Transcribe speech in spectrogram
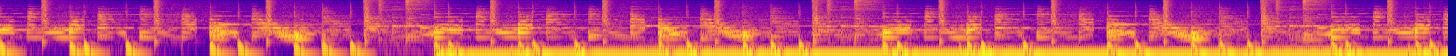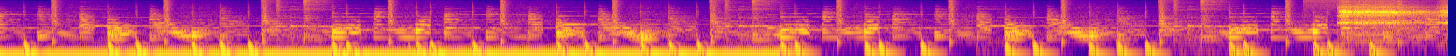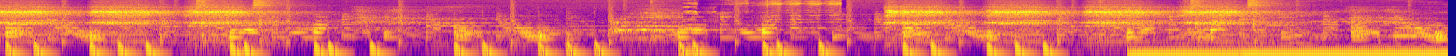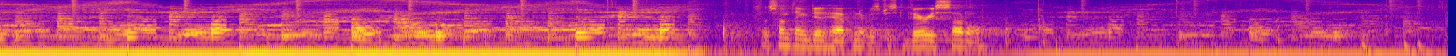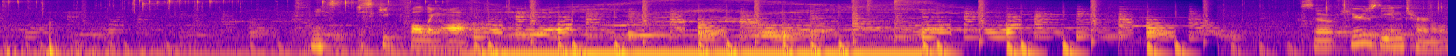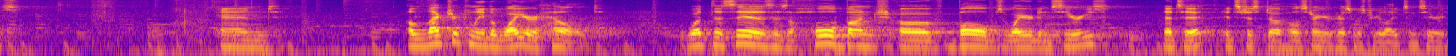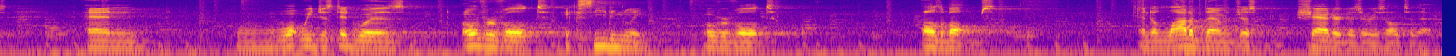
you. So something did happen, it was just very subtle. These just keep falling off. So here's the internals. And electrically the wire held. What this is, is a whole bunch of bulbs wired in series. That's it. It's just a whole string of Christmas tree lights in series. And what we just did was overvolt, exceedingly overvolt all the bulbs. And a lot of them just shattered as a result of that.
